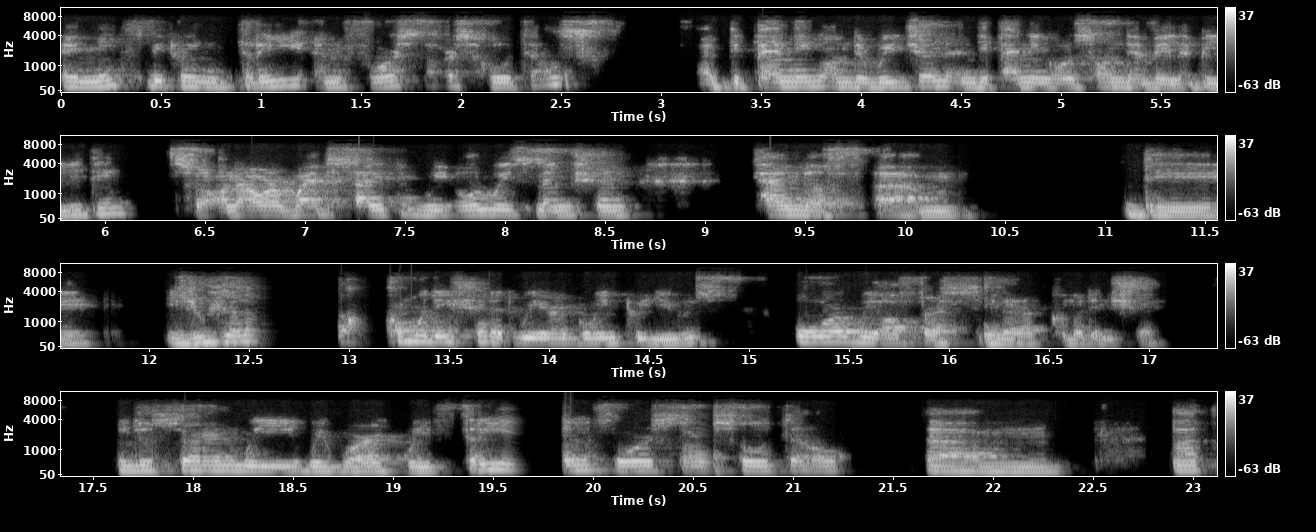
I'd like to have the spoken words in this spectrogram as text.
a mix between three and four stars hotels, uh, depending on the region and depending also on the availability. So on our website, we always mention kind of um, the usual accommodation that we are going to use, or we offer similar accommodation. In Lucerne, we, we work with three and four stars hotel. Um, but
